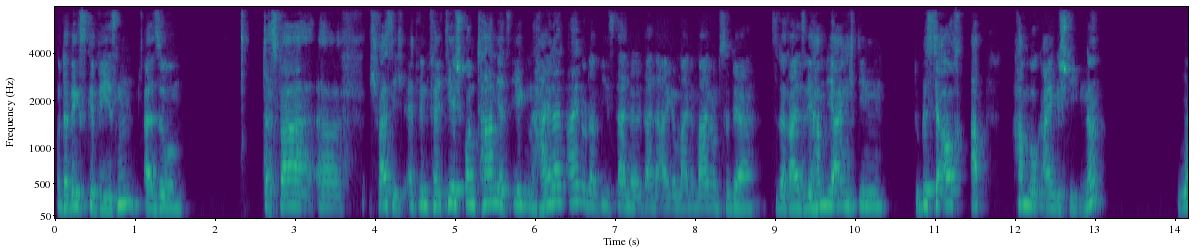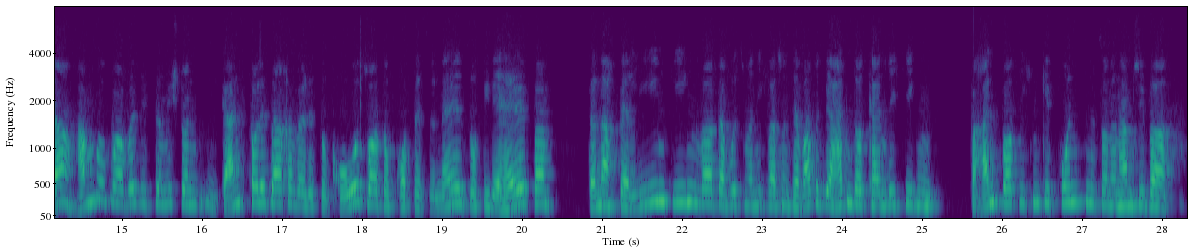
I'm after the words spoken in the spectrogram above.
Unterwegs gewesen. Also das war, äh, ich weiß nicht, Edwin, fällt dir spontan jetzt irgendein Highlight ein oder wie ist deine, deine allgemeine Meinung zu der, zu der Reise? Wir haben ja eigentlich den, du bist ja auch ab Hamburg eingestiegen, ne? Ja, Hamburg war wirklich für mich schon eine ganz tolle Sache, weil das so groß war, so professionell, so viele Helfer. Dann nach Berlin gingen wir, da wussten wir nicht, was uns erwartet. Wir hatten dort keinen richtigen Verantwortlichen gefunden, sondern haben es über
